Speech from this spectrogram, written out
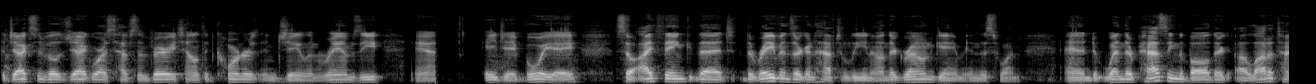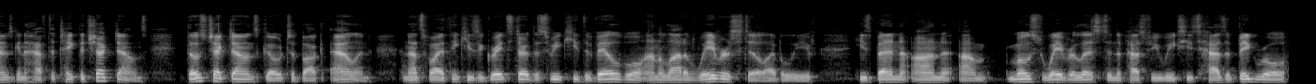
The Jacksonville Jaguars have some very talented corners in Jalen Ramsey and AJ Bouye. So I think that the Ravens are going to have to lean on their ground game in this one. And when they're passing the ball, they're a lot of times going to have to take the checkdowns. Those checkdowns go to Buck Allen. And that's why I think he's a great start this week. He's available on a lot of waivers still, I believe. He's been on um, most waiver lists in the past few weeks. He has a big role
